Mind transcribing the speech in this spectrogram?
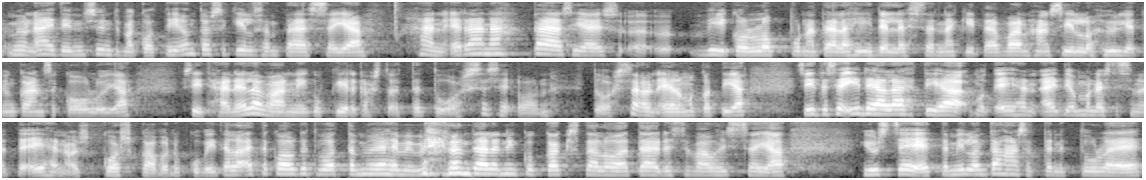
minun äitin syntymäkoti on tuossa Kilsan päässä ja hän eräänä pääsiäisviikon loppuna täällä hiihdellessä näki tämän vanhan silloin hyljetyn kansakoulun ja sitten hänellä vaan niin kuin kirkastui, että tuossa se on. Tuossa on Elmakoti ja siitä se idea lähti, ja, mutta eihän, äiti on monesti sanonut, että ei hän olisi koskaan voinut kuvitella, että 30 vuotta myöhemmin meillä on täällä niin kuin kaksi taloa täydessä vauhissa ja just se, että milloin tahansa tänne tulee,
